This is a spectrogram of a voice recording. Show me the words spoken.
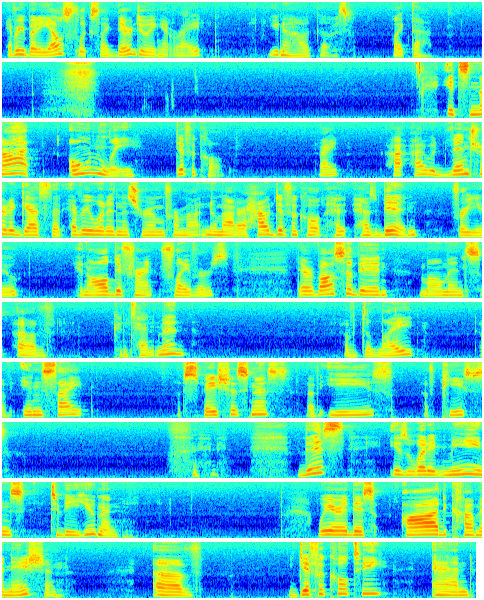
Everybody else looks like they're doing it right. You know how it goes. Like that. It's not only difficult, right? I, I, would venture to guess that everyone in this room, from no matter how difficult ha- has been for you, in all different flavors, there have also been moments of contentment, of delight, of insight, of spaciousness, of ease, of peace. this is what it means to be human. We are this odd combination of difficulty and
